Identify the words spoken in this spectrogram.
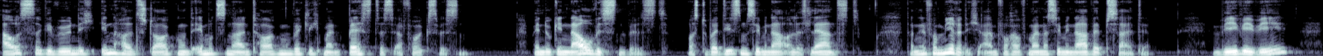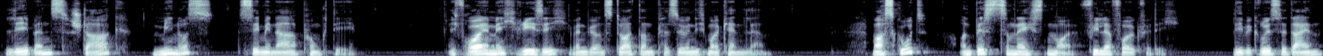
außergewöhnlich inhaltsstarken und emotionalen Tagen wirklich mein bestes Erfolgswissen. Wenn du genau wissen willst, was du bei diesem Seminar alles lernst, dann informiere dich einfach auf meiner Seminarwebseite www.lebensstark-seminar.de. Ich freue mich riesig, wenn wir uns dort dann persönlich mal kennenlernen. Mach's gut und bis zum nächsten Mal. Viel Erfolg für dich. Liebe Grüße, dein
